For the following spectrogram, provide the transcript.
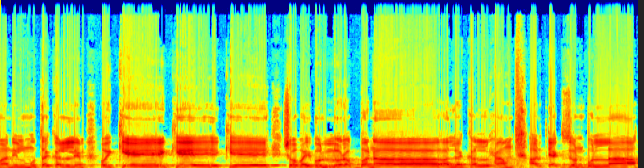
মানিল মুতাকাল্লিম। ওই কে কে কে? সবাই বলল, রব্বানা লাকাল হাম। আর একজন বললা,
